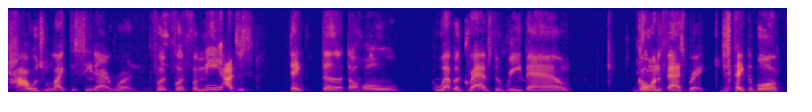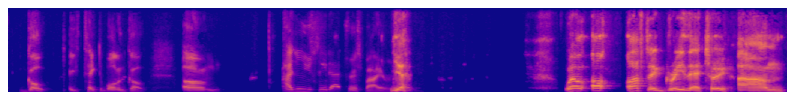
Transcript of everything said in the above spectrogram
how would you like to see that run? For for for me, I just think the the whole whoever grabs the rebound, go on the fast break. Just take the ball, go. Take the ball and go. Um how do you see that transpiring? Yeah. Well, I I have to agree there too. Um,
